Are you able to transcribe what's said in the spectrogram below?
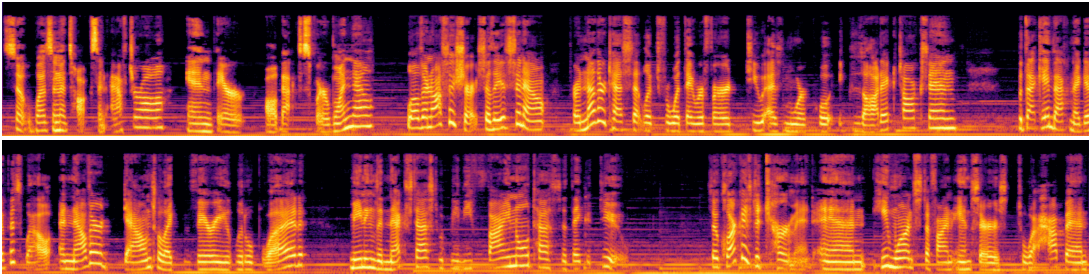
So it wasn't a toxin after all, and they're all back to square one now. Well, they're not so sure, so they have sent out for another test that looked for what they referred to as more quote exotic toxins. But that came back negative as well, and now they're down to like very little blood, meaning the next test would be the final test that they could do. So Clark is determined and he wants to find answers to what happened.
